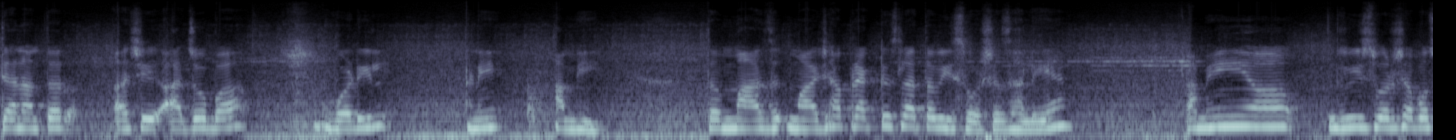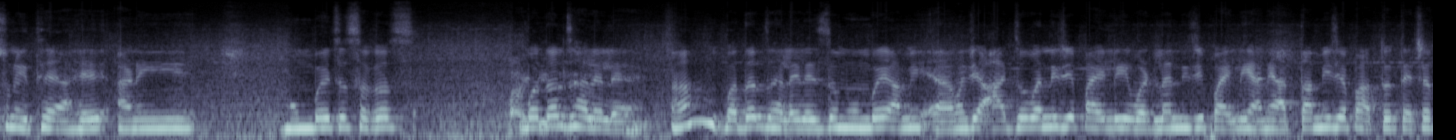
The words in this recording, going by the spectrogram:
त्यानंतर असे आजोबा वडील आणि आम्ही. तर माझ माझ्या प्रॅक्टिसला आता वीस वर्ष झाली आहे. आम्ही वीस वर्षापासून इथे आहे आणि मुंबईचं सगळंच बदल झालेला आहे. हां बदल झालेले आहे. जसं मुंबई आम्ही म्हणजे आजोबांनी जे पाहिली वडिलांनी जी पाहिली आणि आता मी जे पाहतो त्याच्यात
